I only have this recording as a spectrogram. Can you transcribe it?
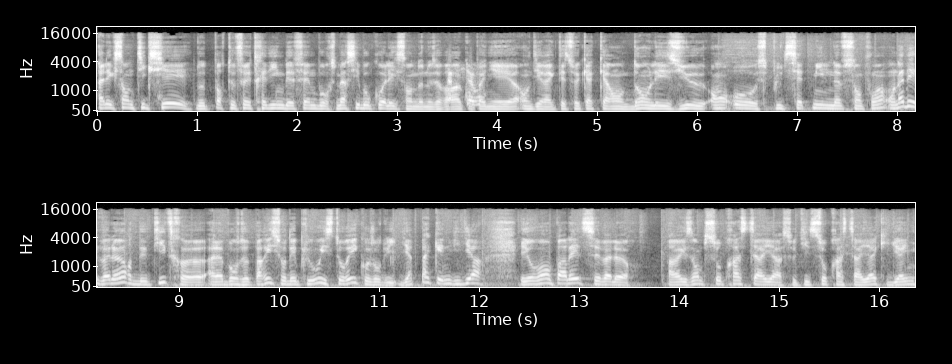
Alexandre Tixier, notre portefeuille trading BFM Bourse. Merci beaucoup Alexandre de nous avoir accompagnés en direct. Et ce CAC 40 dans les yeux, en hausse, plus de 7900 points. On a des valeurs, des titres euh, à la Bourse de Paris sur des plus hauts historiques aujourd'hui. Il n'y a pas qu'NVIDIA. Et on va en parler de ces valeurs. Par exemple, Soprasteria, ce titre Soprasteria qui gagne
